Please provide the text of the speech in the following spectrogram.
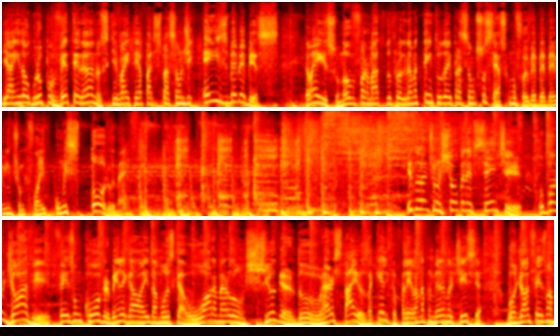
e ainda o grupo veteranos que vai ter a participação de ex-BBBs. Então é isso, o novo formato do programa tem tudo aí para ser um sucesso, como foi o BBB 21, que foi um estouro, né? E durante um show beneficente, o Bon Jovi fez um cover bem legal aí da música Watermelon Sugar do Harry Styles, aquele que eu falei lá na primeira notícia. Bon Jovi fez uma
